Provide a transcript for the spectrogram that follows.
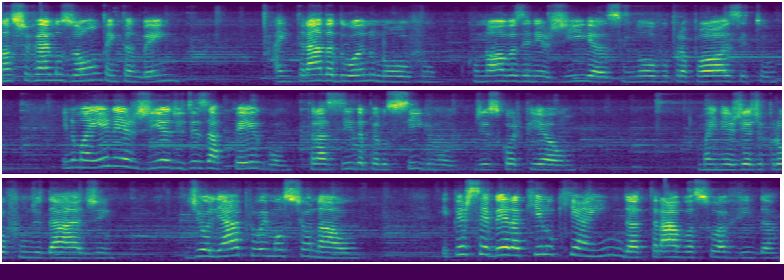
Nós tivemos ontem também a entrada do ano novo, com novas energias, um novo propósito e numa energia de desapego trazida pelo signo de Escorpião. Uma energia de profundidade, de olhar para o emocional e perceber aquilo que ainda trava a sua vida.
